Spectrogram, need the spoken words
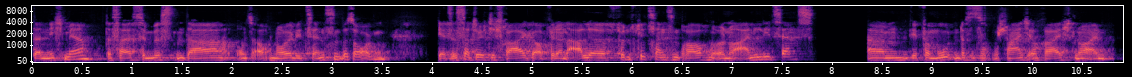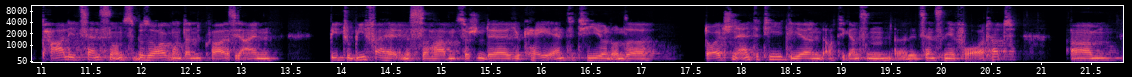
dann nicht mehr. Das heißt, wir müssten da uns auch neue Lizenzen besorgen. Jetzt ist natürlich die Frage, ob wir dann alle fünf Lizenzen brauchen oder nur eine Lizenz. Ähm, wir vermuten, dass es auch wahrscheinlich auch reicht, nur ein paar Lizenzen uns zu besorgen und dann quasi ein B2B-Verhältnis zu haben zwischen der UK-Entity und unserer deutschen Entity, die ja auch die ganzen äh, Lizenzen hier vor Ort hat. Ähm,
